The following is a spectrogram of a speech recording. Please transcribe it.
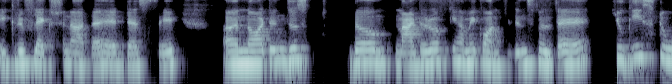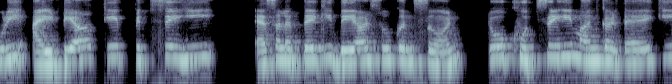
एक रिफ्लेक्शन आता है डेस्क से not in just the matter of कि हमें कॉन्फिडेंस मिलता है, क्योंकि स्टोरी आइडिया के पिच से ही ऐसा लगता है कि दे आर सो कंसर्न तो खुद से ही मन करता है कि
